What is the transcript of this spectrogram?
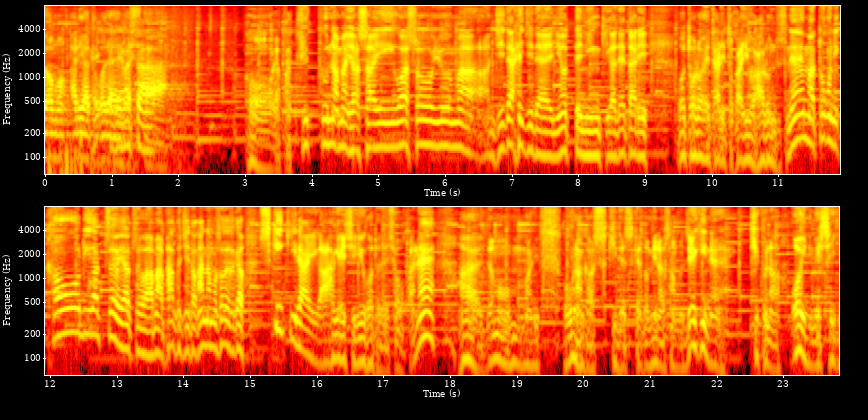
どうもありがとうございました、はいほうやっぱ菊生野菜はそういうまあ時代時代によって人気が出たり衰えたりとかいうあるんですね。まあ特に香りが強いやつはまあパクチーとかあんなもそうですけど好き嫌いが激しいいうことでしょうかね。はい。でもほんまに僕なんか好きですけど皆さんも是非ね菊菜大いに召し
